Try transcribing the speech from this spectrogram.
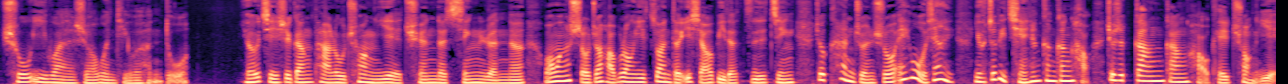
出意外的时候，问题会很多。尤其是刚踏入创业圈的新人呢，往往手中好不容易赚得一小笔的资金，就看准说：“哎，我现在有这笔钱，像刚刚好，就是刚刚好可以创业。”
